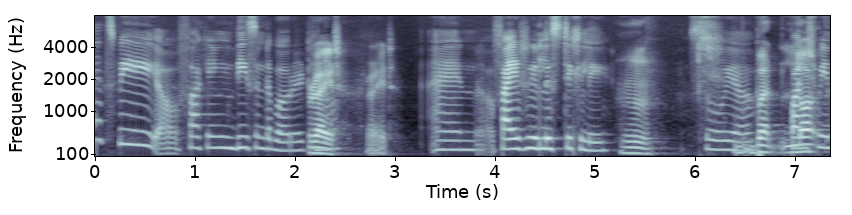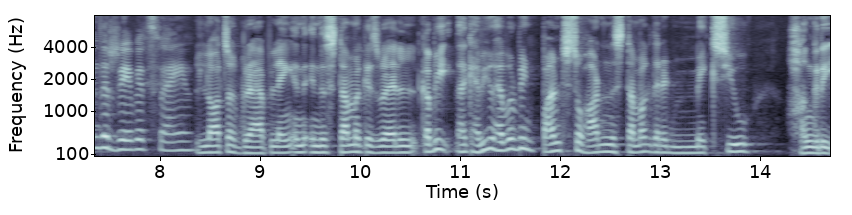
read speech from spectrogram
let's be uh, fucking decent about it. you Right, know, right. And fight realistically. Hmm. So yeah. But punch lo- me in the rib, it's fine. Lots of grappling in in the stomach as well. Kabhi, like, have you ever been punched so hard in the stomach that it makes you hungry?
